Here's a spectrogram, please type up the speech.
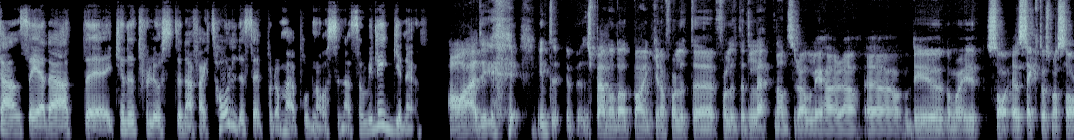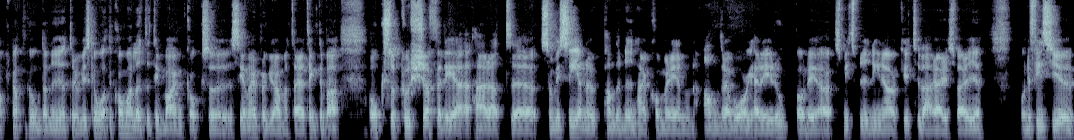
chans är det att eh, kreditförlusterna faktiskt håller sig på de här prognoserna som vi ligger nu. Ja, det är inte spännande att bankerna får lite, får lite lättnadsrally här. Eh. Det är, de har ju en sektor som har saknat goda nyheter. Vi ska återkomma lite till bank också senare i programmet. här. Jag tänkte bara också pusha för det här att eh, som vi ser nu, pandemin här kommer i en andra våg här i Europa och det, smittspridningen ökar ju tyvärr här i Sverige. Och det finns ju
